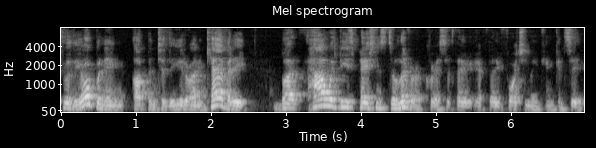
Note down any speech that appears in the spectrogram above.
through the opening up into the uterine cavity. But how would these patients deliver, Chris, if they if they fortunately can conceive?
